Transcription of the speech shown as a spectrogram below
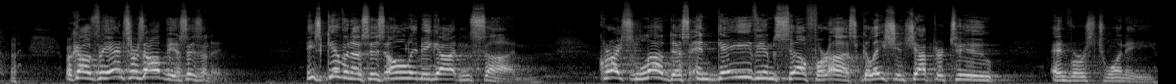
because the answer is obvious, isn't it? He's given us His only begotten Son. Christ loved us and gave Himself for us. Galatians chapter 2 and verse 20.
